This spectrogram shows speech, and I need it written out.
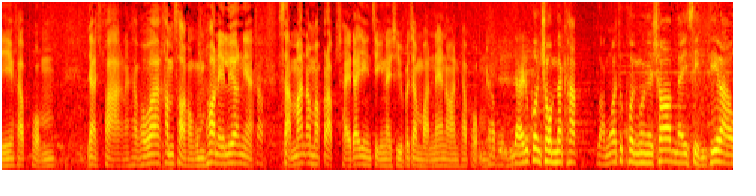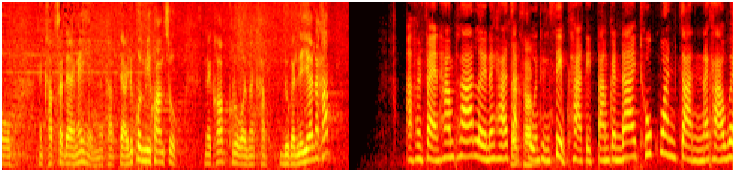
นี้ครับผมอยากฝากนะครับ เพราะว่าคำสอนของคุณพ่อในเรื่องเนี่ยครับ สามารถเอามาปรับใช้ได้จริง ๆ ในชีวิตประจำวันแน่นอนครับผม ครับผมอยากให้ทุกคนชมนะครับ หวังว่าทุกคนคงจะชอบในสิ่งที่เรานะครับแสดงให้เห็นนะครับอยากให้ทุกคนมีความสุขในครอบครัวนะครับ ดูกันเยอะๆนะครับอะ แฟนๆ ห้ามพลาดเลยนะคะ จากครับ0ถึง10ค่ะ ติดตามกันได้ทุกวันจันทร์นะคะ เว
